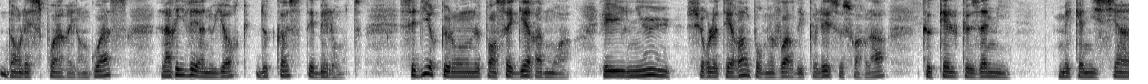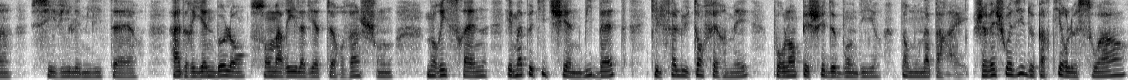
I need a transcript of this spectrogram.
dans l'espoir et l'angoisse, l'arrivée à New York de Coste et Bellonte. C'est dire que l'on ne pensait guère à moi, et il n'y eut sur le terrain pour me voir décoller ce soir-là que quelques amis, mécaniciens civils et militaires, Adrienne Bolland, son mari l'aviateur Vinchon, Maurice Rennes et ma petite chienne Bibette qu'il fallut enfermer pour l'empêcher de bondir dans mon appareil. J'avais choisi de partir le soir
